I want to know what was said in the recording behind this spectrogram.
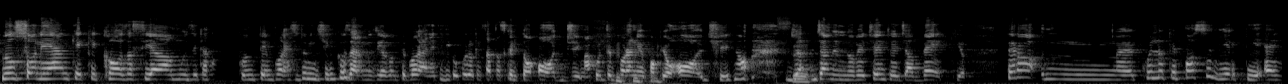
non so neanche che cosa sia musica contemporanea contemporanea, se tu mi dici che cos'è la musica contemporanea, ti dico quello che è stato scritto oggi, ma contemporaneo è proprio oggi, no? sì. già, già, nel Novecento è già vecchio. Però mh, mm, quello che posso dirti è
